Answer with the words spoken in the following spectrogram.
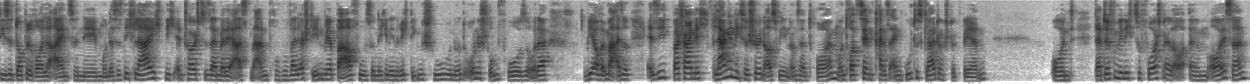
diese Doppelrolle einzunehmen. Und es ist nicht leicht, nicht enttäuscht zu sein bei der ersten Anprobe, weil da stehen wir barfuß und nicht in den richtigen Schuhen und ohne Strumpfhose oder wie auch immer. Also es sieht wahrscheinlich lange nicht so schön aus wie in unseren Träumen und trotzdem kann es ein gutes Kleidungsstück werden. Und da dürfen wir nicht zu vorschnell ähm, äußern.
